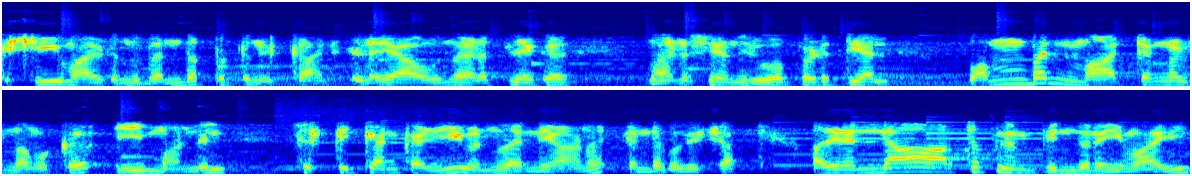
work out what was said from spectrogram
കൃഷിയുമായിട്ടൊന്ന് ബന്ധപ്പെട്ട് നിൽക്കാൻ ഇടയാവുന്ന ഇടത്തിലേക്ക് മനസ്സിനെ രൂപപ്പെടുത്തിയാൽ വമ്പൻ മാറ്റങ്ങൾ നമുക്ക് ഈ മണ്ണിൽ സൃഷ്ടിക്കാൻ കഴിയുമെന്ന് തന്നെയാണ് എന്റെ പ്രതീക്ഷ. അതിനെല്ലാ അർത്ഥത്തിലും പിന്തുണയുമായി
